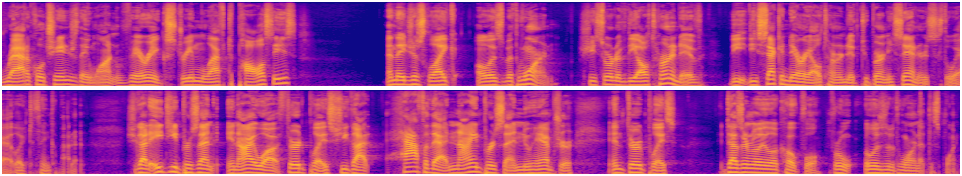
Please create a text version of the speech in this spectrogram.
radical change. They want very extreme left policies. And they just like Elizabeth Warren. She's sort of the alternative, the, the secondary alternative to Bernie Sanders, is the way I like to think about it. She got 18% in Iowa, third place. She got half of that, 9% in New Hampshire, in third place. It doesn't really look hopeful for Elizabeth Warren at this point.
